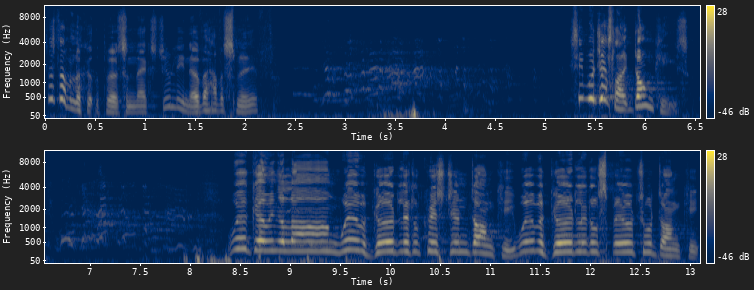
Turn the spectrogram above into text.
Just have a look at the person next to you. Lean over, have a sniff. See, we're just like donkeys. We're going along. We're a good little Christian donkey. We're a good little spiritual donkey.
